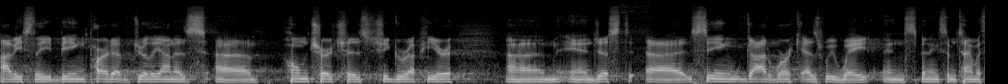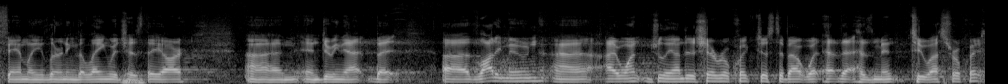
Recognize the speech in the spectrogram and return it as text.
obviously being part of Juliana's uh, home church as she grew up here. Um, and just uh, seeing God work as we wait and spending some time with family, learning the language as they are, um, and doing that. But uh, Lottie Moon, uh, I want Juliana to share real quick just about what ha- that has meant to us, real quick.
